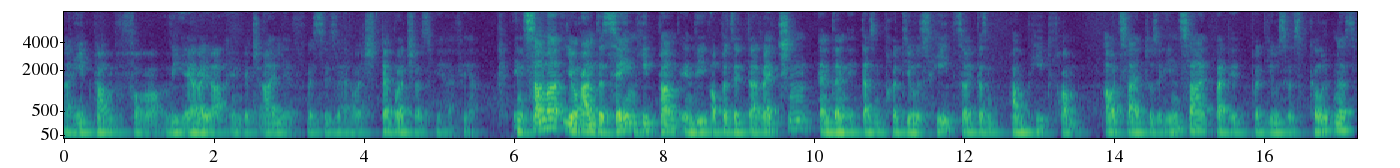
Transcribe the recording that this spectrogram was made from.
uh, heat pump for the area in which I live with these average temperatures we have here. In summer you run the same heat pump in the opposite direction and then it doesn't produce heat, so it doesn't pump heat from outside to the inside, but it produces coldness.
